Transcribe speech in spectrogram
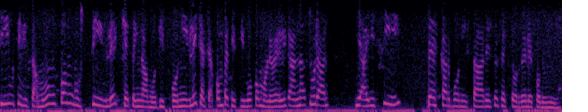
si utilizamos un combustible que tengamos disponible y que sea competitivo como lo es el gas natural y ahí sí descarbonizar ese sector de la economía.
